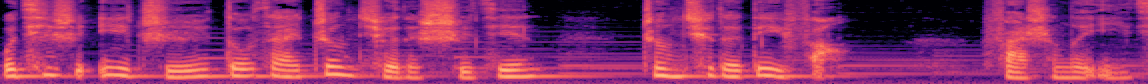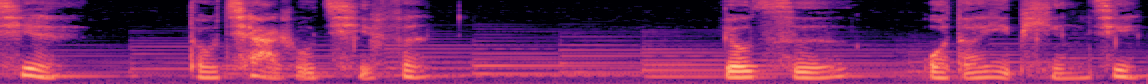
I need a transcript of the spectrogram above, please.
我其实一直都在正确的时间、正确的地方，发生的一切都恰如其分。由此，我得以平静。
